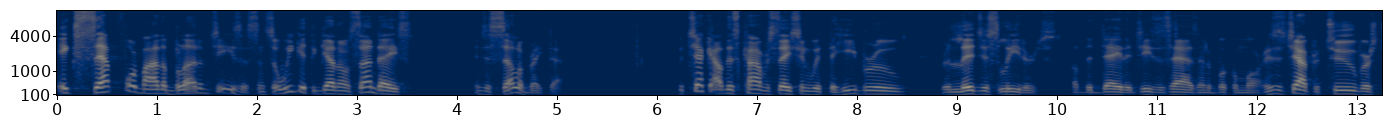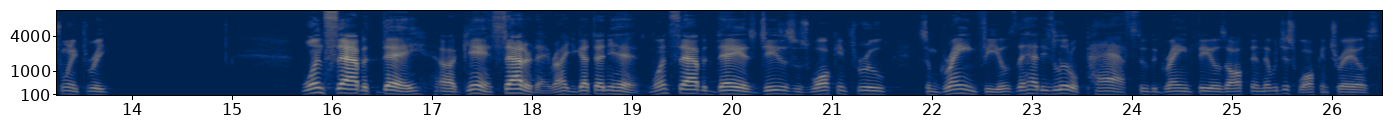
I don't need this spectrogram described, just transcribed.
except for by the blood of Jesus. And so we get together on Sundays and just celebrate that. But check out this conversation with the Hebrew religious leaders of the day that Jesus has in the book of Mark. This is chapter 2, verse 23. One Sabbath day, again, Saturday, right? You got that in your head. One Sabbath day, as Jesus was walking through some grain fields, they had these little paths through the grain fields. Often they were just walking trails.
